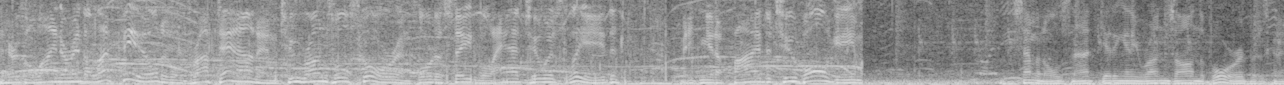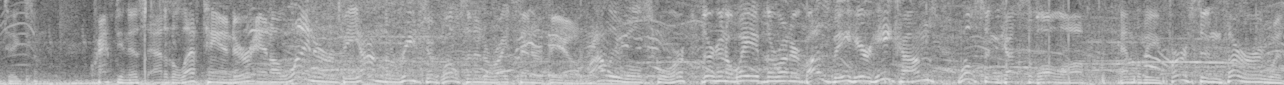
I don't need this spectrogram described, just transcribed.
there's a liner into left field. It'll drop down, and two runs will score, and Florida State will add to its lead, making it a 5-2 ball game. The Seminoles not getting any runs on the board, but it's going to take some craftiness out of the left-hander and a liner beyond the reach of Wilson into right center field. Raleigh will score. They're going to wave the runner Busby. Here he comes. Wilson cuts the ball off, and it'll be first and third with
